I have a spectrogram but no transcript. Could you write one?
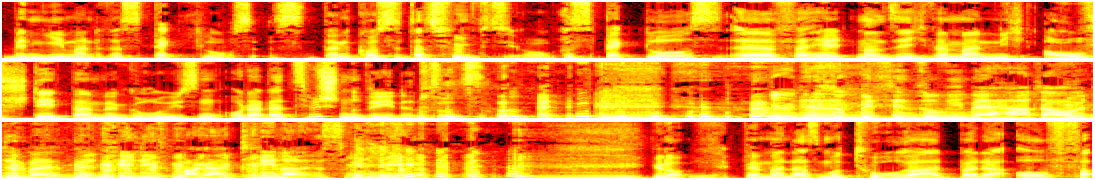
wenn jemand respektlos ist, dann kostet das 50 Euro. Respektlos äh, verhält man sich, wenn man nicht aufsteht beim Begrüßen oder dazwischen redet sozusagen. Ja, das ist so ein bisschen so wie bei Hertha heute, wenn Felix Magath Trainer ist. Genau. Wenn man das Motorrad bei der, Auffa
